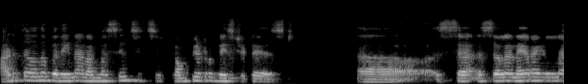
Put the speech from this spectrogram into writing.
அடுத்து வந்து பாத்தீங்கன்னா நம்ம since it's computer based test சில நேரங்கள்ல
